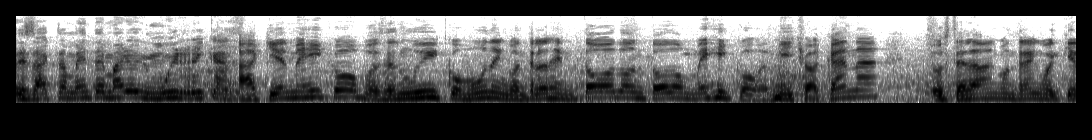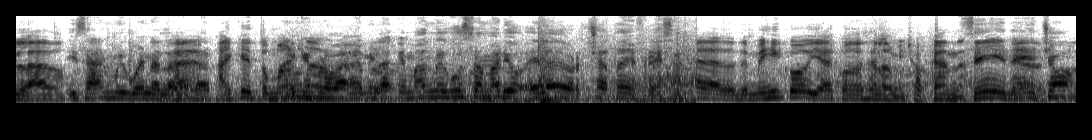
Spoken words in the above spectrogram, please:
exactamente, Mario, y muy ricas. Aquí en México, pues es muy común encontrarlas en todo, en todo México. Michoacana, usted la va a encontrar en cualquier lado. Y saben muy buenas, la Ah, verdad. hay que tomar Hay que probar. A mí la que más me gusta, Mario, es la de horchata de fresa. A Los de México ya conocen la Michoacana. Sí, de Ya hecho,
